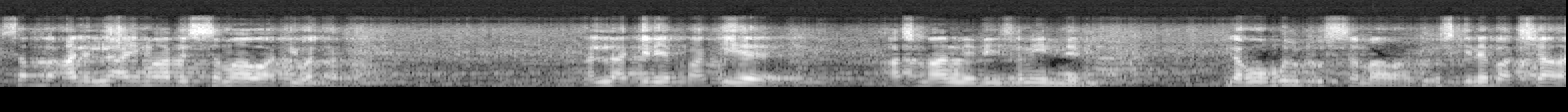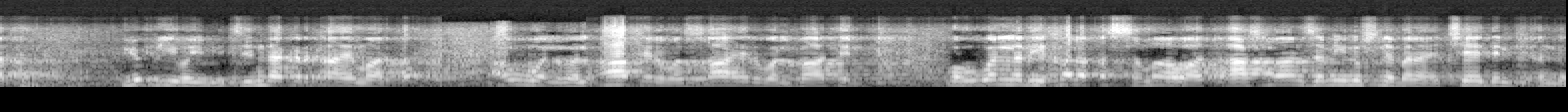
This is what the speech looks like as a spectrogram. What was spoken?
سب ما فی السماوات والارض۔ اللہ کے لیے پاکی ہے، آسمان میں بھی، زمین میں بھی۔ لہو ملک السماوات۔ اس کے لیے بادشاہت ہے۔ یحیی و زندہ کرتا ہے، مارتا ہے۔ اول والآخر والظاہر والباطن۔ وهو الذي خلق السماوات. آسمان، زمین، اس نے بنائے چھ دن کے اندر.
